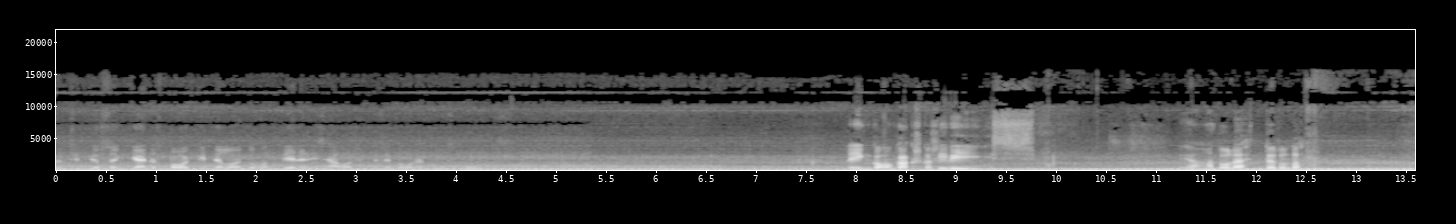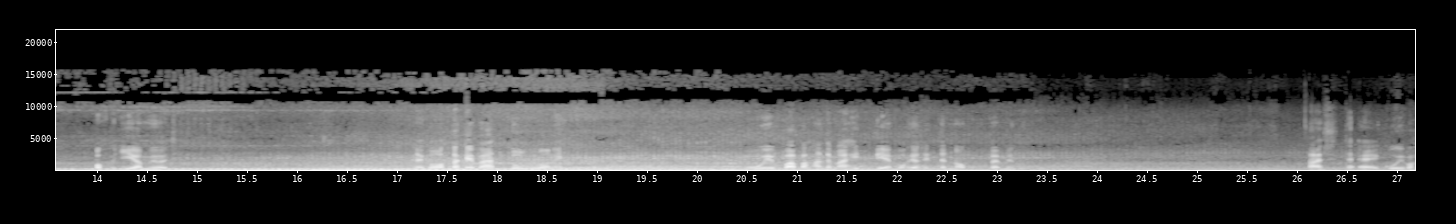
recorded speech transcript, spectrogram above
Nyt sit jos sen kääntäis poikkiteloin tuohon tielle, niin sehän on sitten se 366. Linko on 285. Ihan tuo lähtee tuolta pohjia myöten. Se kohta kevät tullo, niin kuivaapahan tämä hittien pohja sitten nopeammin. Tai sitten ei kuiva.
